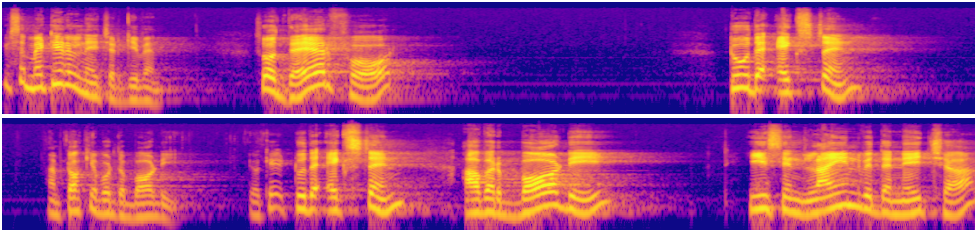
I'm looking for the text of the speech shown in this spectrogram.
It's a material nature given. So, therefore, to the extent, I'm talking about the body, okay? To the extent our body is in line with the nature,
